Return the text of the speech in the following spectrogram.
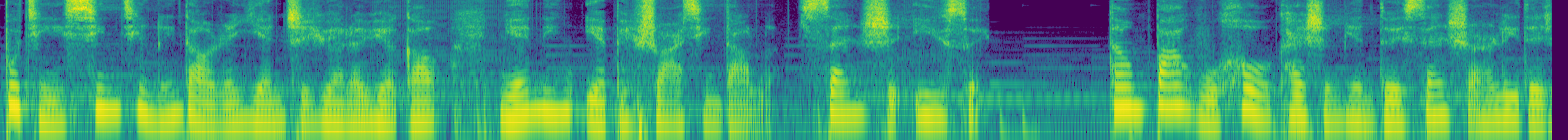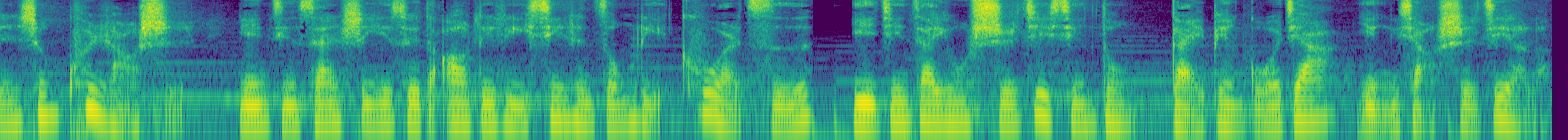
不仅新晋领导人颜值越来越高，年龄也被刷新到了三十一岁。当八五后开始面对三十而立的人生困扰时，年仅三十一岁的奥地利新任总理库尔茨已经在用实际行动改变国家、影响世界了。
